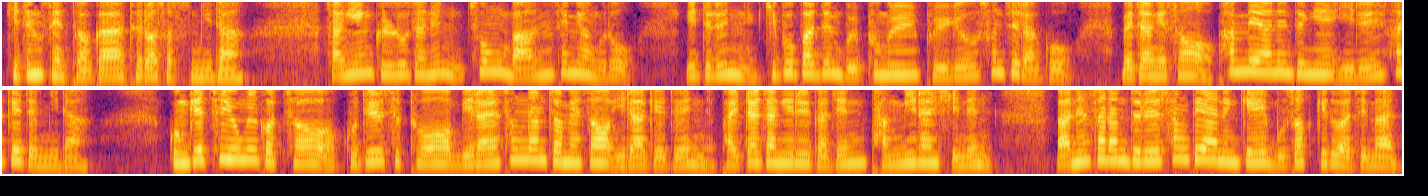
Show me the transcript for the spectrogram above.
기증센터가 들어섰습니다. 장애인 근로자는 총 43명으로 이들은 기부받은 물품을 분류 손질하고 매장에서 판매하는 등의 일을 하게 됩니다. 공개 채용을 거쳐 굿윌 스토어 밀알 성남점에서 일하게 된 발달장애를 가진 박미란 씨는 많은 사람들을 상대하는 게 무섭기도 하지만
